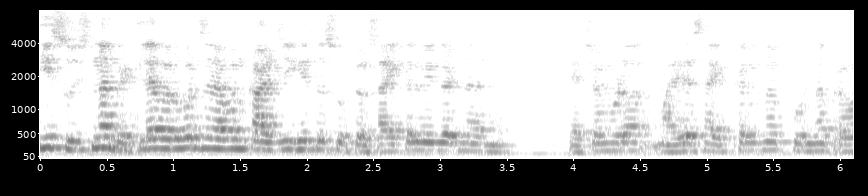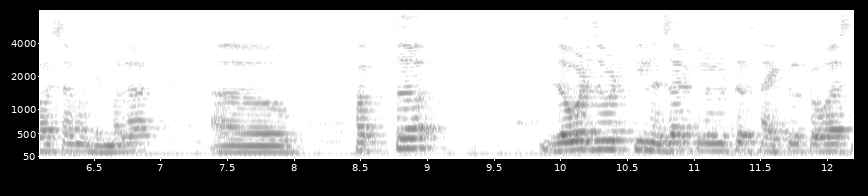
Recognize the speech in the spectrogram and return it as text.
ती सूचना भेटल्याबरोबर जर आपण काळजी घेत असू तर सायकल बिघडणार नाही. त्याच्यामुळं माझ्या सायकलनं पूर्ण प्रवासामध्ये मला फक्त जवळजवळ तीन हजार किलोमीटर सायकल प्रवास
